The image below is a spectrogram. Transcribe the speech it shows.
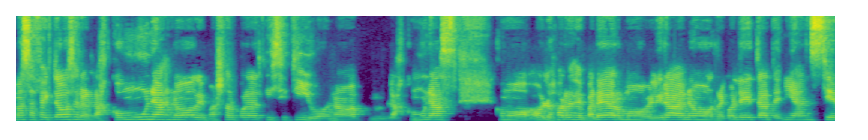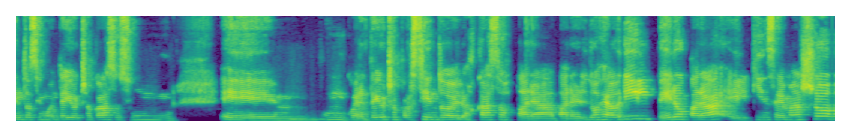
más afectados eran las comunas ¿no? de mayor poder adquisitivo, ¿no? las comunas como los barrios de Palermo, Belgrano, Recoleta, tenían 158 casos, un, eh, un 48% de los casos para, para, el 2 de abril, pero para el 15 de mayo,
